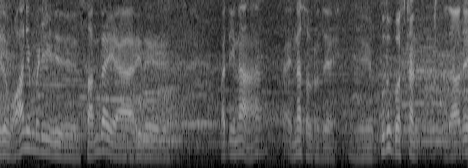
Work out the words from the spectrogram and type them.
இது வாணிமடி சந்தை இது பார்த்தீங்கன்னா என்ன சொல்கிறது இது புது பஸ் ஸ்டாண்ட் அதாவது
